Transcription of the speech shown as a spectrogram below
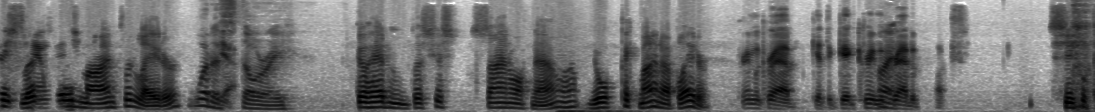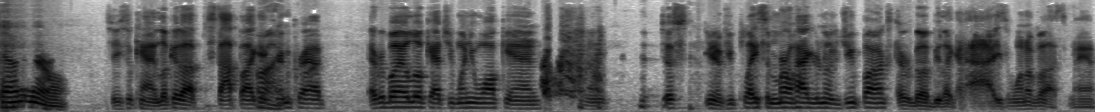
let's save, let's save mine for later. what a Yeah. story. Go ahead and let's just sign off now. You'll pick mine up later. Cream of crab. Get the get cream of All right. crab at Bucks. Cecil County, Maryland. Cecil County. Look it up. Stop by, get All right. cream crab. Everybody will look at you when you walk in. You know, just you know, if you play some Merle Haggard on the jukebox, everybody will be like, ah, he's one of us, man.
